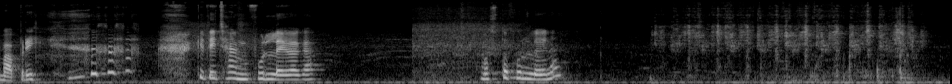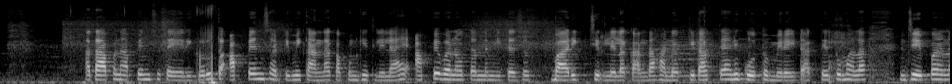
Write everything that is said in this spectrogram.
बापरे. किती छान फुललं आहे बघा. मस्त फुललं आहे ना? आता आपण आप्यांची तयारी करू. तर आप्यांसाठी मी कांदा कापून घेतलेला आहे. आप्पे बनवताना मी त्याचा बारीक चिरलेला कांदा हा नक्की टाकते आणि कोथिंबीरही टाकते. तुम्हाला जे पण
